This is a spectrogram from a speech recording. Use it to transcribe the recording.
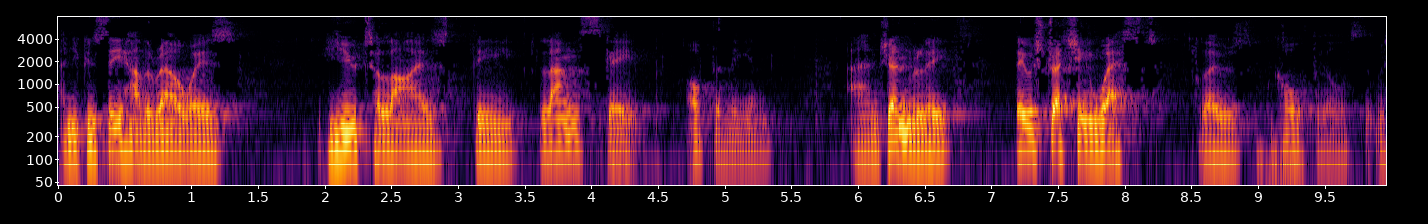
And you can see how the railways utilised the landscape of the Leen, and generally they were stretching west for those coalfields that we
